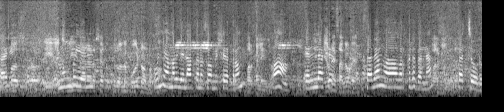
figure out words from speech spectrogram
കാര്യം മുമ്പ് ഞങ്ങൾ ജനാർദ്ദന സ്വാമി ക്ഷേത്രം. ആ എല്ലാ സ്ഥലം വർക്കല തന്നെ. തച്ചോട്.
